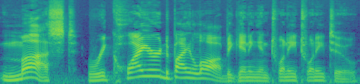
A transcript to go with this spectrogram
must, required by law beginning in 2022,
